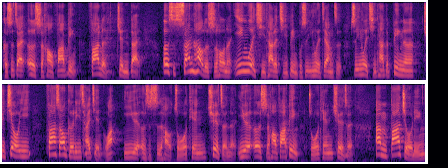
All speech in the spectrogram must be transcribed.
可是，在二十号发病发冷倦怠，二十三号的时候呢，因为其他的疾病，不是因为这样子，是因为其他的病呢，去就医。发烧隔离裁剪，哇！一月二十四号，昨天确诊了。一月二十号发病，昨天确诊。按八九零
